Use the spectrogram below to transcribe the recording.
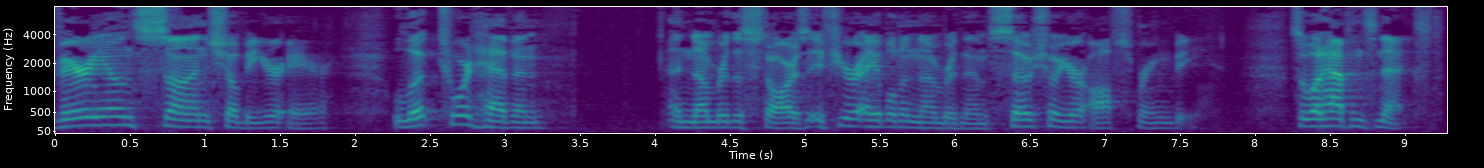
very own son shall be your heir. Look toward heaven and number the stars. If you're able to number them, so shall your offspring be. So, what happens next?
